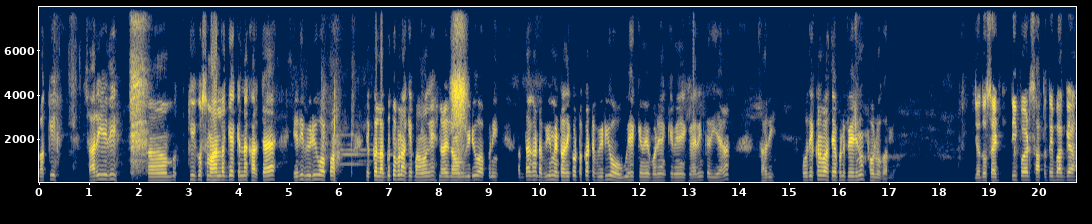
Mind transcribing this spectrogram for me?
ਬਾਕੀ ਸਾਰੀ ਇਹਦੀ ਕੀ ਕੁਛ ਸਮਾਨ ਲੱਗਿਆ, ਕਿੰਨਾ ਖਰਚਾ ਹੈ, ਇਹਦੀ ਵੀਡੀਓ ਆਪਾਂ ਇੱਕ ਅਲੱਗ ਤੋਂ ਬਣਾ ਕੇ ਪਾਵਾਂਗੇ, ਨਾਲੇ ਲੌਂਗ ਵੀਡੀਓ ਆਪਣੀ, ਅੱਧਾ ਘੰਟਾ 20 ਮਿੰਟਾਂ ਦੀ ਘੱਟੋ ਘੱਟ ਵੀਡੀਓ ਆਊ, ਇਹ ਕਿਵੇਂ ਬਣਿਆ, ਕਿਵੇਂ ਵਾਇਰਿੰਗ ਕਰੀ ਹੈ ਨਾ ਸਾਰੀ ਉਹ ਦੇਖਣ ਵਾਸਤੇ ਆਪਣੇ ਪੇਜ ਨੂੰ ਫੋਲੋ ਕਰ ਲਓ। ਜਦੋਂ 70.7 ਤੇ ਵਗ ਗਿਆ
